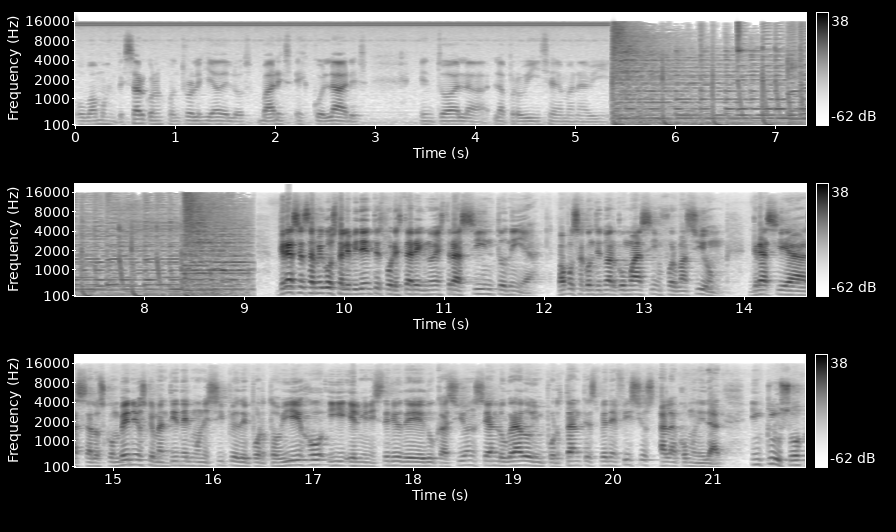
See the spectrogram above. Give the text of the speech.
o vamos a empezar con los controles ya de los bares escolares en toda la, la provincia de Manabí. Gracias amigos televidentes por estar en nuestra sintonía. Vamos a continuar con más información. Gracias a los convenios que mantiene el municipio de Puerto Viejo y el Ministerio de Educación se han logrado importantes beneficios a la comunidad. Incluso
